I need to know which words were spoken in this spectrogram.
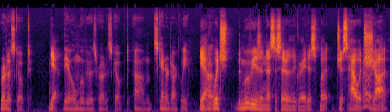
rotoscoped. yeah The whole movie was rotoscoped. Um, Scanner Darkly. yeah Oh. which the movie isn't necessarily the greatest but just how it's like shot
